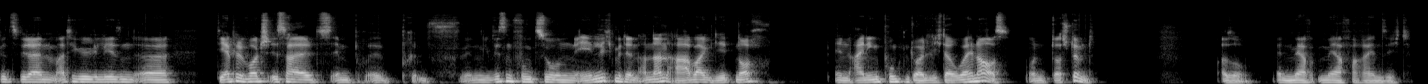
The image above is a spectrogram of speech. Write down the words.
jetzt wieder in einem Artikel gelesen, äh, die Apple Watch ist halt Pr- Pr- in gewissen Funktionen ähnlich mit den anderen, aber geht noch in einigen Punkten deutlich darüber hinaus. Und das stimmt. Also in mehr, mehrfacher Hinsicht.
